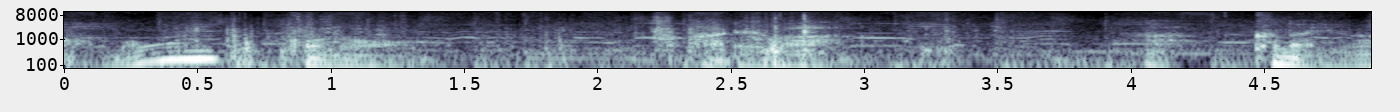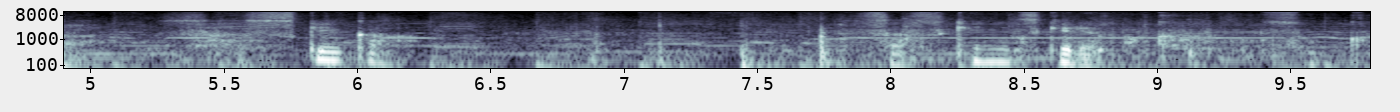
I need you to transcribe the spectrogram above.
あ、もう一個の、あれは、あ、家内は、サスケか。サスケにつけれるのかそっか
